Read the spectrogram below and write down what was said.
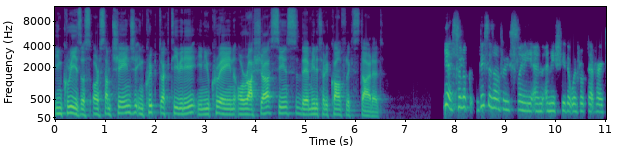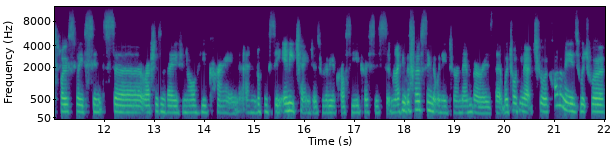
increase or some change in crypto activity in Ukraine or Russia since the military conflict started? Yeah, so look, this is obviously an, an issue that we've looked at very closely since uh, Russia's invasion of Ukraine and looking to see any changes really across the ecosystem. And I think the first thing that we need to remember is that we're talking about two economies which were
